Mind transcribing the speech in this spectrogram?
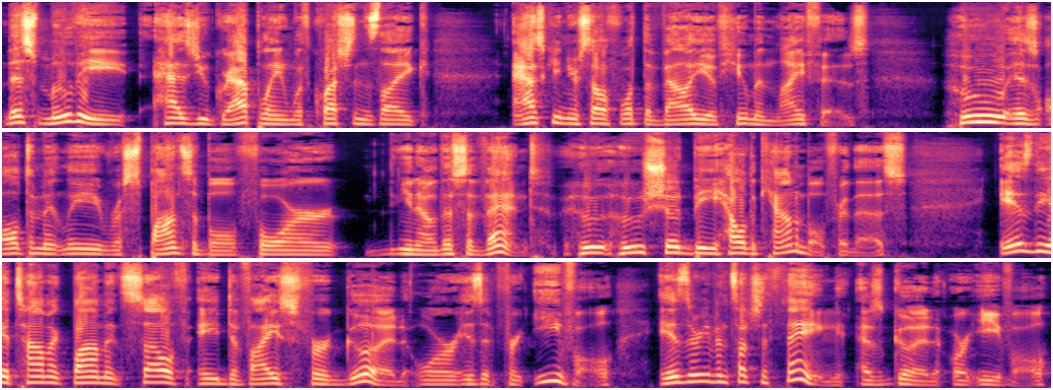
this movie has you grappling with questions like asking yourself what the value of human life is. Who is ultimately responsible for you know this event? Who who should be held accountable for this is the atomic bomb itself a device for good or is it for evil? Is there even such a thing as good or evil?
